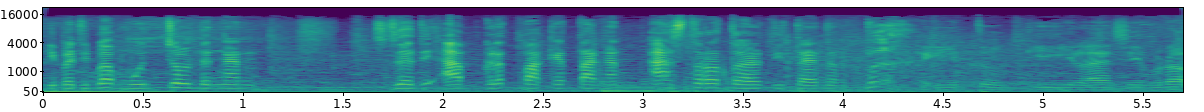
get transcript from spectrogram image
tiba-tiba muncul dengan sudah di-upgrade pakai tangan Astro Toilet Detailer Beuh, itu gila sih bro.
